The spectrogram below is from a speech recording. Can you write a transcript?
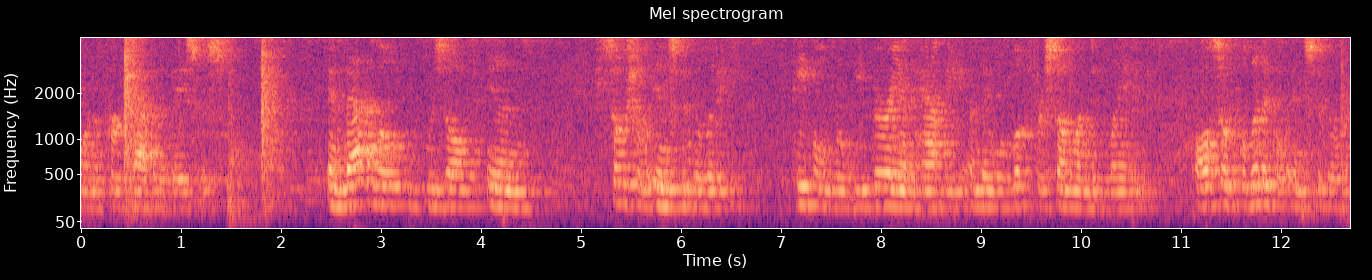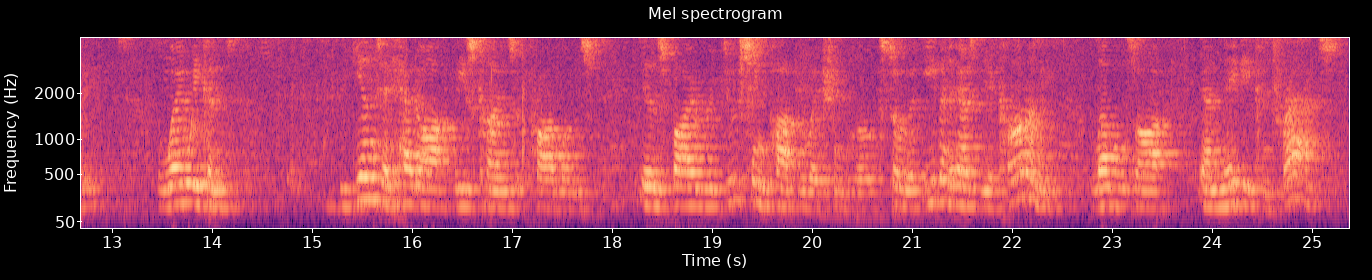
on a per capita basis. And that will result in social instability. People will be very unhappy and they will look for someone to blame. Also political instability. The way we can begin to head off these kinds of problems is by reducing population growth so that even as the economy levels off and maybe contracts,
